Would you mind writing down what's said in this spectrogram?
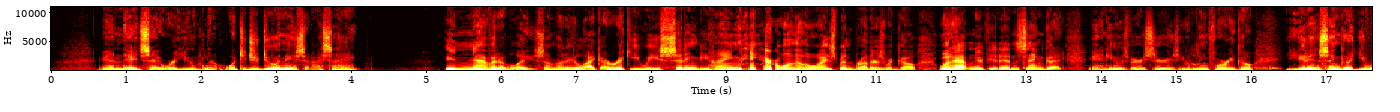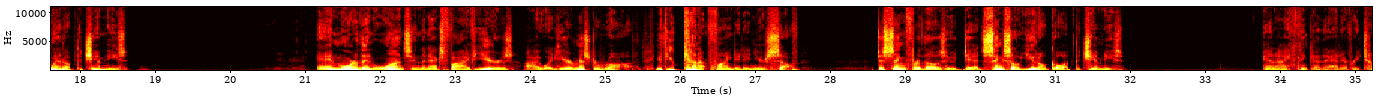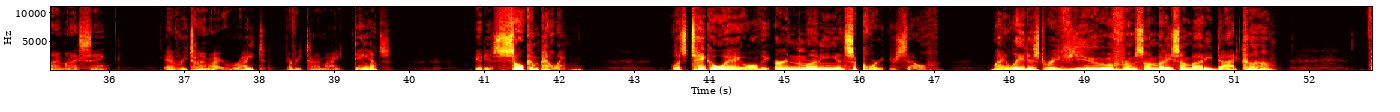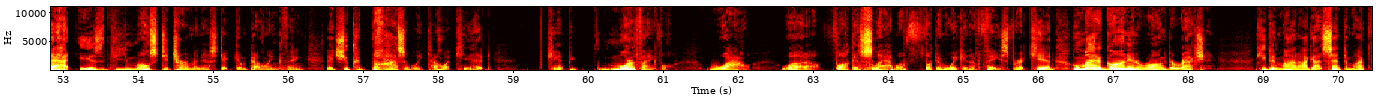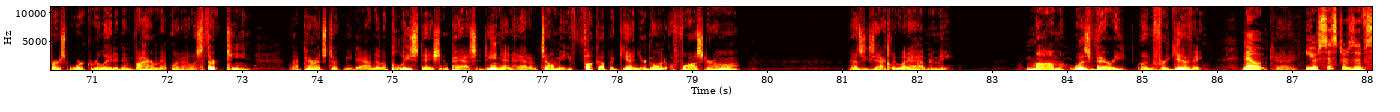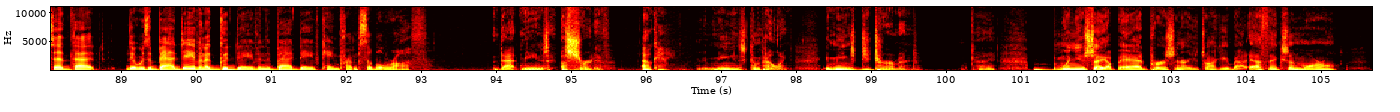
And they'd say, Were you, you know, what did you do in the? I said, I sang. Inevitably, somebody like a Ricky Weiss sitting behind me or one of the Weissman brothers would go, What happened if you didn't sing good? And he was very serious. He would lean forward, he'd go, You didn't sing good, you went up the chimneys. And more than once in the next five years, I would hear, Mr. Roth, if you cannot find it in yourself to sing for those who did, sing so you don't go up the chimneys. I think of that every time I sing, every time I write, every time I dance. It is so compelling. Let's take away all the earn the money and support yourself my latest review from somebodysomebody.com. That is the most deterministic, compelling thing that you could possibly tell a kid. Can't be more thankful. Wow, what a fucking slap, a fucking wake in the face for a kid who might have gone in a wrong direction. Keep in mind, I got sent to my first work related environment when I was 13. My parents took me down to the police station in Pasadena and had them tell me, You fuck up again, you're going to a foster home. That's exactly what happened to me. Mom was very unforgiving. Now, okay. your sisters have said that there was a bad Dave and a good Dave, and the bad Dave came from Sibyl Roth. That means assertive. Okay. It means compelling. It means determined. Okay. When you say a bad person, are you talking about ethics and morals?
